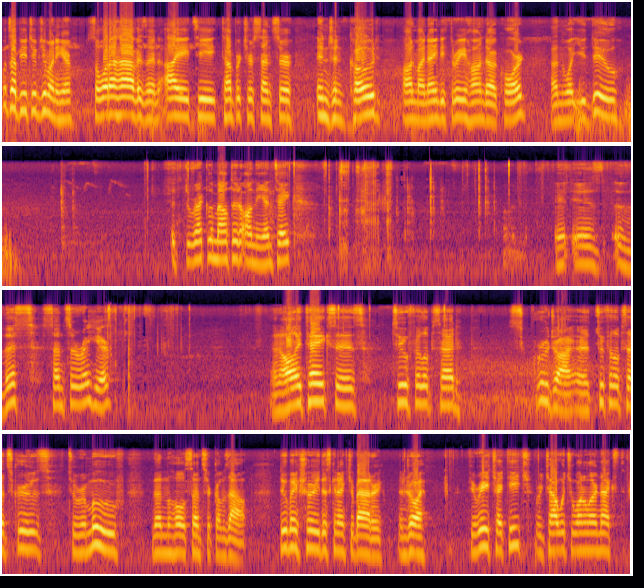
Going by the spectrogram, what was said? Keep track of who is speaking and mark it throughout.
Speaker 1: What's up YouTube, G-Money here. So what I have is an IAT temperature sensor engine code on my 93 Honda Accord. And what you do, it's directly mounted on the intake. It is this sensor right here. And all it takes is two Phillips head screwdriver, uh, two Phillips head screws to remove, then the whole sensor comes out. Do make sure you disconnect your battery. Enjoy. If you reach, I teach. Reach out what you want to learn next.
